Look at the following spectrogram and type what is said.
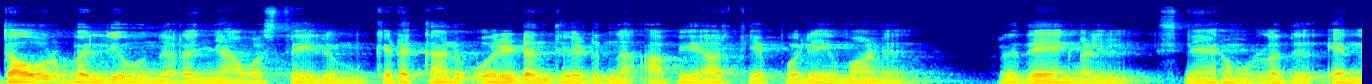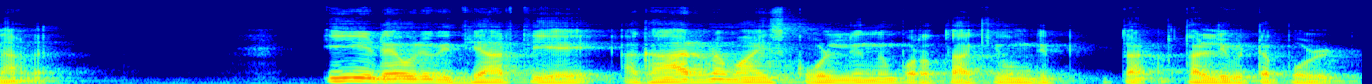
ദൗർബല്യവും നിറഞ്ഞ അവസ്ഥയിലും കിടക്കാൻ ഒരിടം തേടുന്ന അഭയാർത്ഥിയെപ്പോലെയുമാണ് ഹൃദയങ്ങളിൽ സ്നേഹമുള്ളത് എന്നാണ്. ഈയിടെ ഒരു വിദ്യാർത്ഥിയെ അകാരണമായി സ്കൂളിൽ നിന്നും പുറത്താക്കി ഉന്തി തള്ളിവിട്ടപ്പോൾ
